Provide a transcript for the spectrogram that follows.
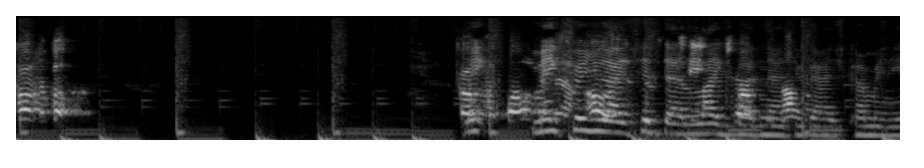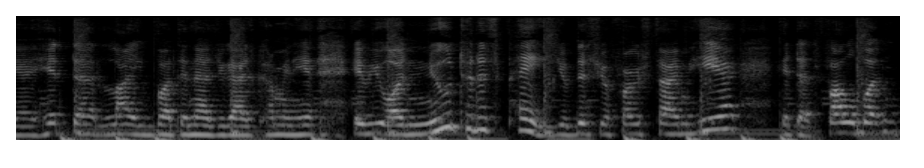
From the Make, make sure you oh, guys Oh, hit that like button as you guys come in here. Hit that like button as you guys come in here. If you are new to this page, if this is your first time here, hit that follow button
